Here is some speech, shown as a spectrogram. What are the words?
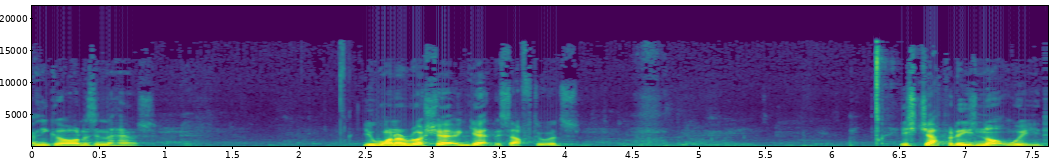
Any gardeners in the house? You want to rush out and get this afterwards. It's Japanese knotweed.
